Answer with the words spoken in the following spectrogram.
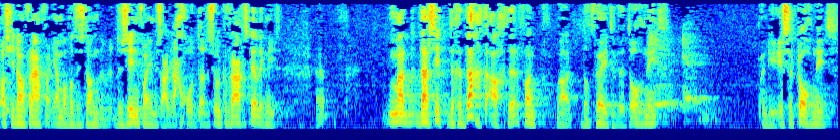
als je dan vraagt van, ja, maar wat is dan de, de zin van je bestaan? Ja, god, dat, zulke vragen stel ik niet maar daar zit de gedachte achter van, maar dat weten we toch niet. En die is er toch niet.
